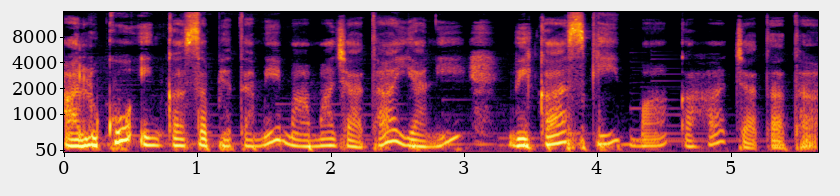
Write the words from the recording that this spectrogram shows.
आलू को इनका सभ्यता में मामा जाता, यानी विकास की माँ कहा जाता था।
